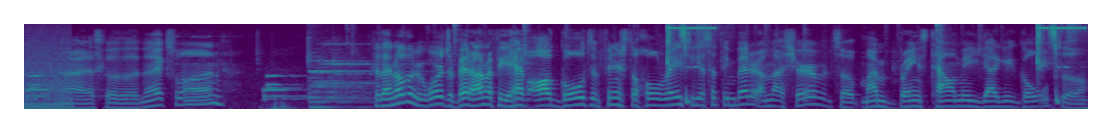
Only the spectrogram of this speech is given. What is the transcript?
Alright, let's go to the next one. Because I know the rewards are better. I don't know if you have all golds and finish the whole race, you get something better. I'm not sure. So my brain's telling me you gotta get gold. So,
